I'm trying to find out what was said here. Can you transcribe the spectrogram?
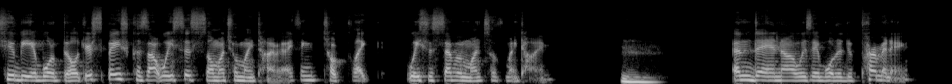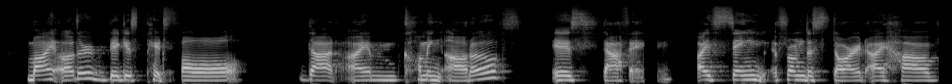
to be able to build your space because that wasted so much of my time. I think took like wasted seven months of my time. Mm. And then I was able to do permitting. My other biggest pitfall that I'm coming out of is staffing. I think from the start, I have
